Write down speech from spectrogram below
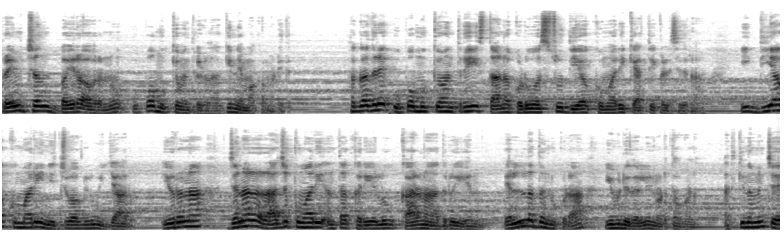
ಪ್ರೇಮ್ಚಂದ್ ಬೈರಾ ಅವರನ್ನು ಉಪಮುಖ್ಯಮಂತ್ರಿಗಳಾಗಿ ನೇಮಕ ಮಾಡಿದೆ. ಹಾಗಾದರೆ ಉಪಮುಖ್ಯಮಂತ್ರಿ ಸ್ಥಾನ ಕೊಡುವಷ್ಟು ದಿಯಾ ಕುಮಾರಿ ಖ್ಯಾತಿ ಗಳಿಸಿದ್ರ? ಈ ದಿಯಾ ಕುಮಾರಿ ನಿಜವಾಗ್ಲೂ ಯಾರು? ಇವರನ್ನ ಜನರ ರಾಜಕುಮಾರಿ ಅಂತ ಕರೆಯಲು ಕಾರಣ ಆದರೂ ಏನು? ಎಲ್ಲದನ್ನು ಕೂಡ ಈ ವಿಡಿಯೋದಲ್ಲಿ ನೋಡ್ತಾ ಹೋಗೋಣ. ಅದಕ್ಕಿಂತ ಮುಂಚೆ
